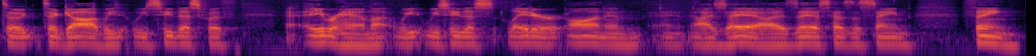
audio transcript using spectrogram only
to, to God. We, we see this with Abraham. We, we see this later on in, in Isaiah. Isaiah says the same thing.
